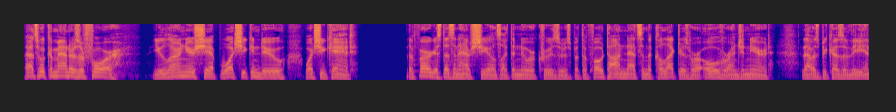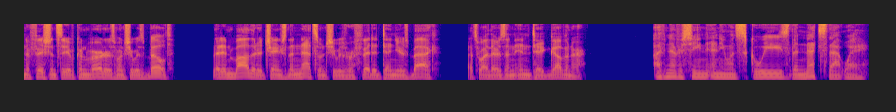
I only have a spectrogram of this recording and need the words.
That's what commanders are for. You learn your ship, what she can do, what she can't. The Fergus doesn't have shields like the newer cruisers, but the photon nets and the collectors were over engineered. That was because of the inefficiency of converters when she was built. They didn't bother to change the nets when she was refitted 10 years back. That's why there's an intake governor. I've never seen anyone squeeze the nets that way.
